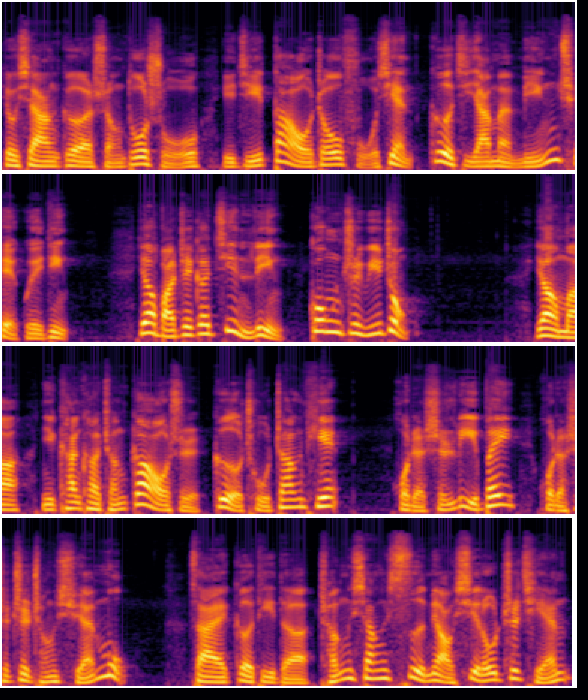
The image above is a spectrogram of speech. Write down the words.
又向各省督署以及道州府县各级衙门明确规定，要把这个禁令公之于众。要么你刊刻成告示，各处张贴，或者是立碑，或者是制成悬木，在各地的城乡寺庙戏楼之前，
